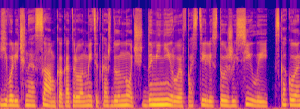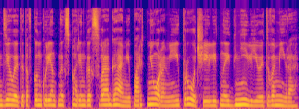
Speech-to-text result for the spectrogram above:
его личная самка, которую он метит каждую ночь, доминируя в постели с той же силой, с какой он делает это в конкурентных спаррингах с врагами, партнерами и прочей элитной гнилью этого мира.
